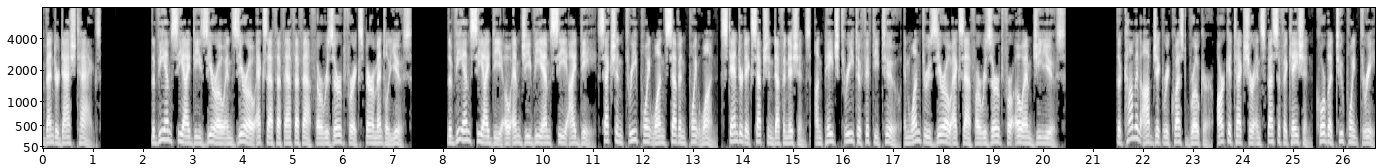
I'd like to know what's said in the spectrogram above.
vendor tags the VMCID 0 and 0xFFFFF are reserved for experimental use. The VMCID OMG VMCID Section 3.17.1 Standard exception definitions on page 3 to 52 and 1 through 0 XF are reserved for OMG use. The Common Object Request Broker Architecture and Specification Corba 2.3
